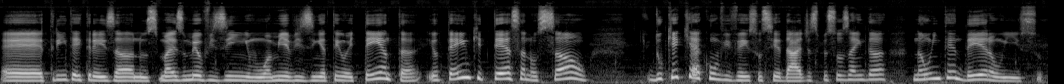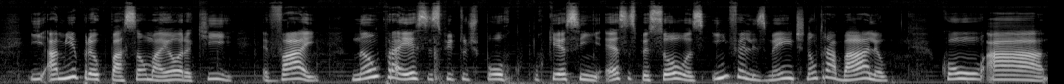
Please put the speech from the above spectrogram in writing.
é, 33 anos, mas o meu vizinho, a minha vizinha tem 80, eu tenho que ter essa noção do que, que é conviver em sociedade. As pessoas ainda não entenderam isso. E a minha preocupação maior aqui é, vai não para esse espírito de porco, porque assim, essas pessoas, infelizmente, não trabalham com a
